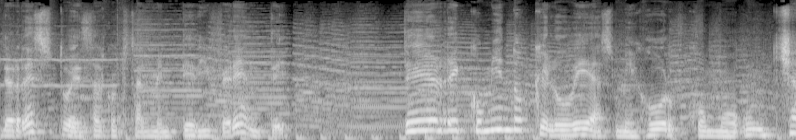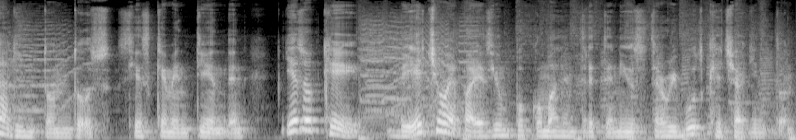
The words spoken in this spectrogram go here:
De resto es algo totalmente diferente. Te recomiendo que lo veas mejor como un Chuggington 2, si es que me entienden. Y eso que, de hecho, me pareció un poco más entretenido este reboot que Chuggington.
